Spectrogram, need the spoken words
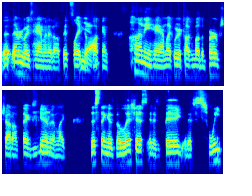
Everybody's hamming it up. It's like Yeah. a fucking honey ham, like we were talking about the Burbs chat on Thanksgiving. Mm-hmm. Like this thing is delicious. It is big. It is sweet.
